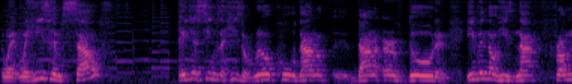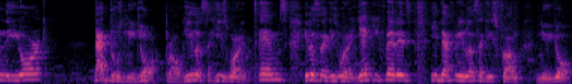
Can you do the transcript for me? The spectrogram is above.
when when he's himself, it just seems that he's a real cool down down to earth dude and even though he's not from New York that dude's New York, bro. He looks like he's wearing Tim's. He looks like he's wearing Yankee fitteds. He definitely looks like he's from New York.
